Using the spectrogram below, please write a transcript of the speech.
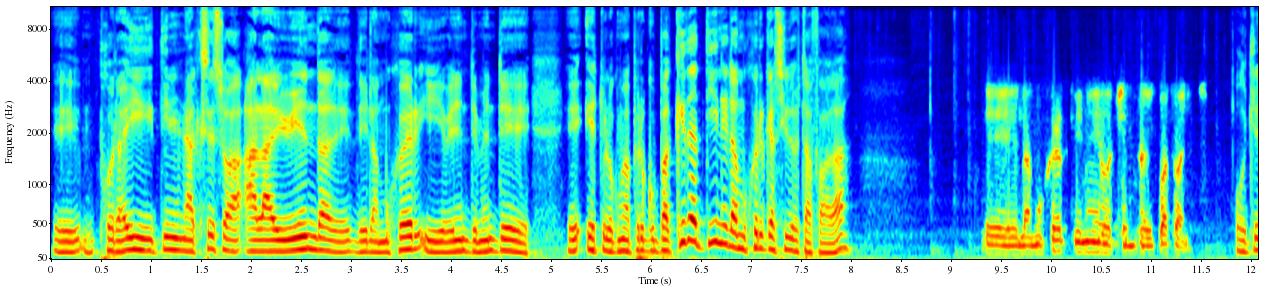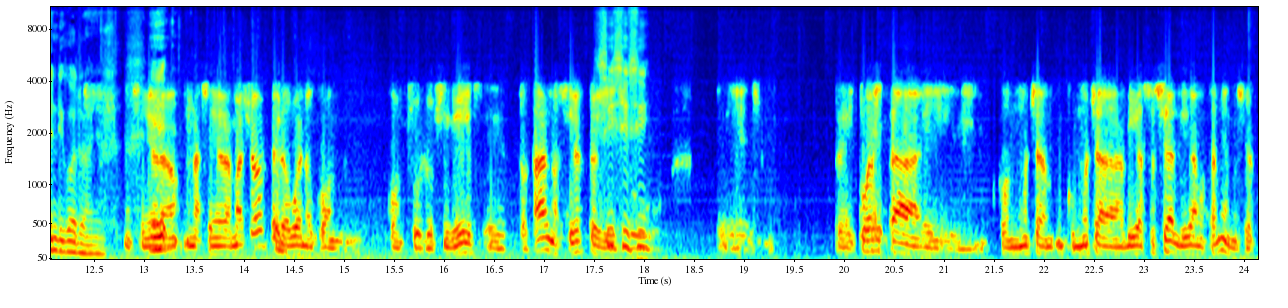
eh, por ahí tienen acceso a, la vivienda de, la mujer y evidentemente eh, esto es lo que más preocupa. ¿Qué edad tiene la mujer que ha sido estafada? Eh, la mujer tiene 84 años. 84 años. Una señora, eh, una señora mayor, pero bueno, con, con su lucidez eh, total, ¿no es cierto? Sí, sí, sí. Predispuesta y con mucha con mucha vida social, digamos, también, ¿no es cierto?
